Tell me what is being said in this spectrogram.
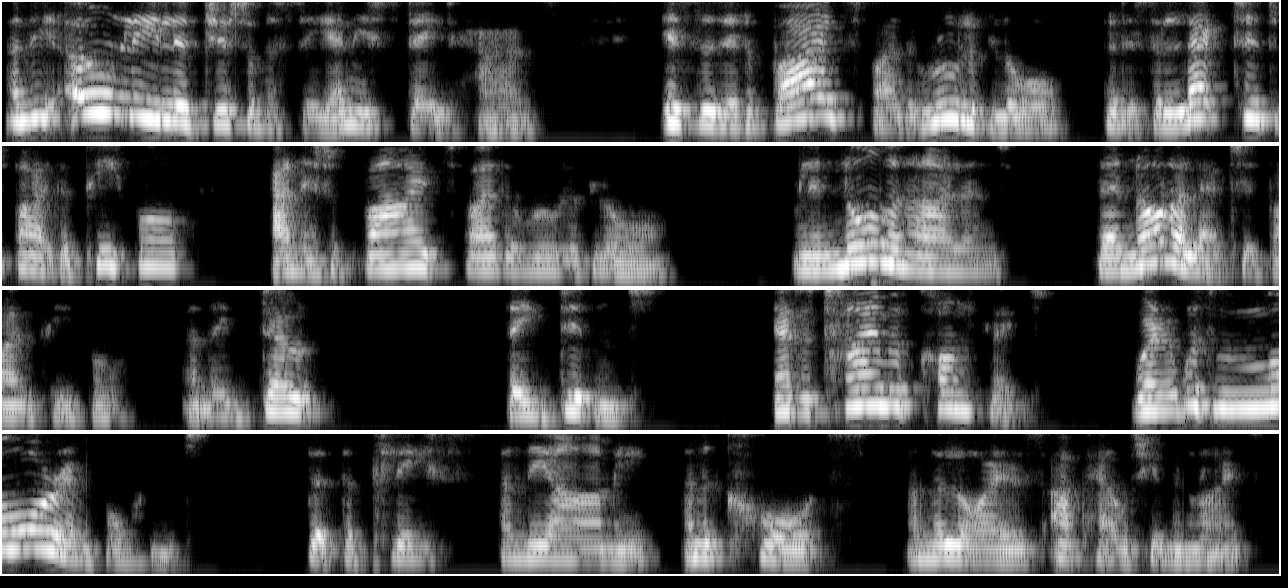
And the only legitimacy any state has is that it abides by the rule of law, that it's elected by the people, and it abides by the rule of law. Well, in Northern Ireland, they're not elected by the people, and they don't, they didn't. At a time of conflict, where it was more important that the police and the army and the courts and the lawyers upheld human rights,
